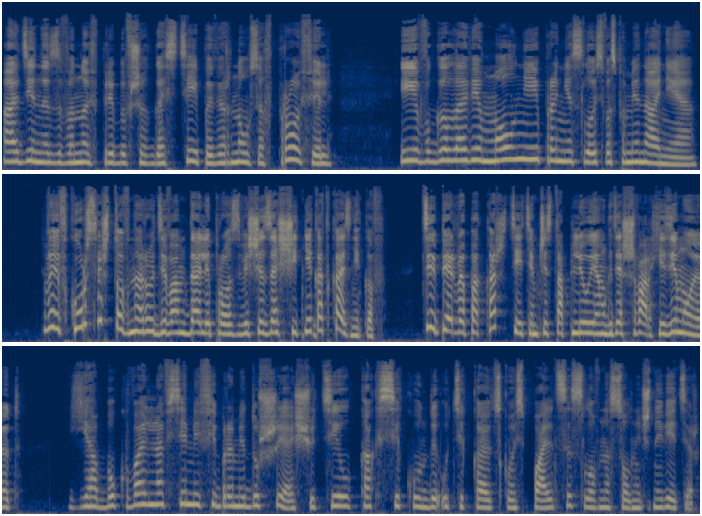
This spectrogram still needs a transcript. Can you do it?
Один из вновь прибывших гостей повернулся в профиль, и в голове молнией пронеслось воспоминание. «Вы в курсе, что в народе вам дали прозвище «защитник отказников»? Теперь вы покажете этим чистоплюям, где швархи зимуют!» Я буквально всеми фибрами души ощутил, как секунды утекают сквозь пальцы, словно солнечный ветер.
